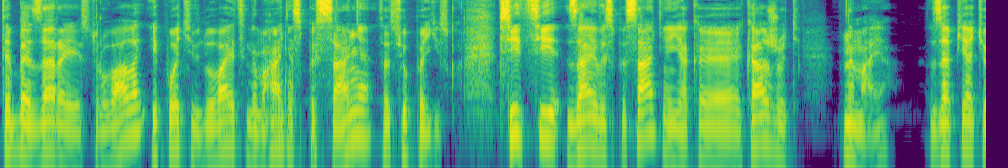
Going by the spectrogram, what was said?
тебе зареєстрували, і потім відбувається намагання списання за цю поїздку. Всі ці зайві списання, як е, кажуть, немає. За 5,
